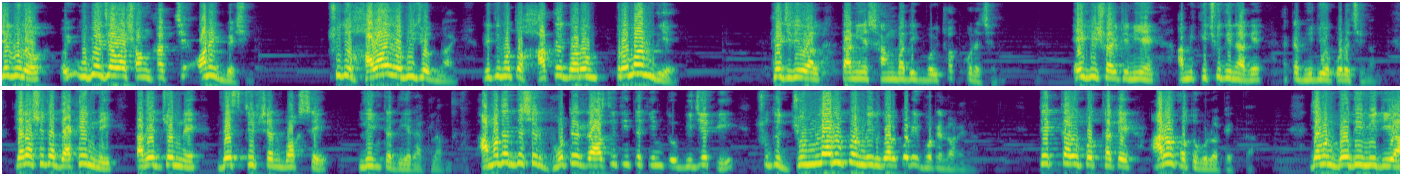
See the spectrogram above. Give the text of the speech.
যেগুলো ওই উবে যাওয়া সংখ্যার চেয়ে অনেক বেশি। শুধু হাওয়ায় অভিযোগ নয়, রীতিমতো হাতে গরম প্রমাণ দিয়ে কেজরিওয়াল তা নিয়ে সাংবাদিক বৈঠক করেছেন। এই বিষয়টি নিয়ে আমি কিছুদিন আগে একটা ভিডিও করেছিলাম। যারা সেটা দেখেননি, তাদের জন্য ডেসক্রিপশন বক্সে লিঙ্কটা দিয়ে রাখলাম। আমাদের দেশের ভোটের রাজনীতিতে কিন্তু বিজেপি শুধু জুমলার উপর নির্ভর করেই ভোটে লড়ে না, টেক্কার উপর থাকে আরও কতগুলো টেক্কা। যেমন গদি মিডিয়া,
